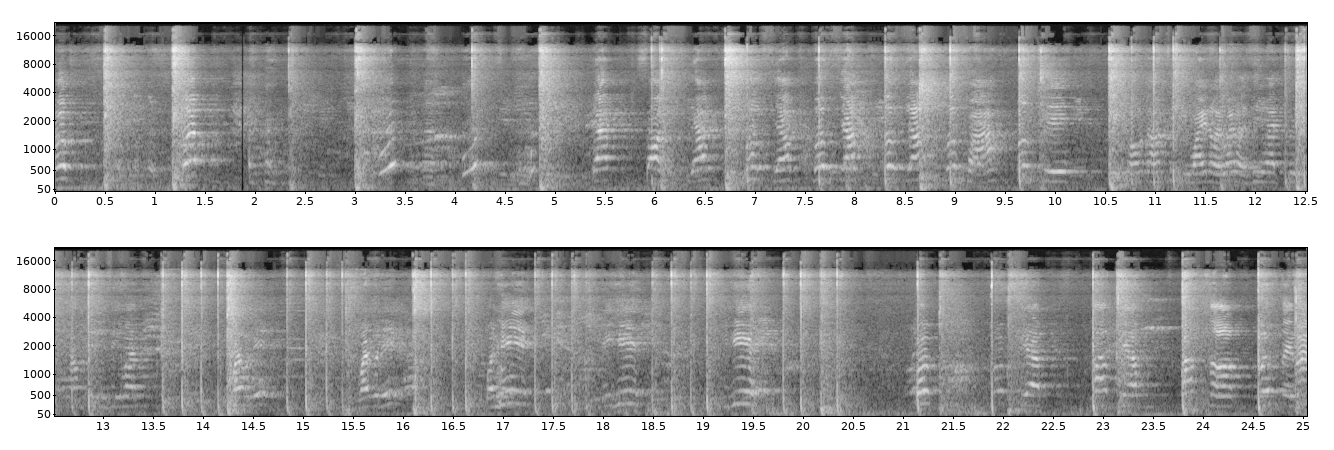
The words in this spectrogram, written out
อึ๊บอึ๊บยับซ้ำยับปึ๊บยับปึ๊บยับปึ๊บยับปึ๊บขวาปึ๊บสี่สี่สองสามสี่ไว้หน่อยไว้หน่อยสี่วันสี่สองสามสี่สี่วันไว้กว่านี้ไว้กว่านี้วันนี้อีกทีอีกทีปึ๊บปึ๊บเสียบปั๊บเสียบปั๊บสอบปึ๊บเตะมา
